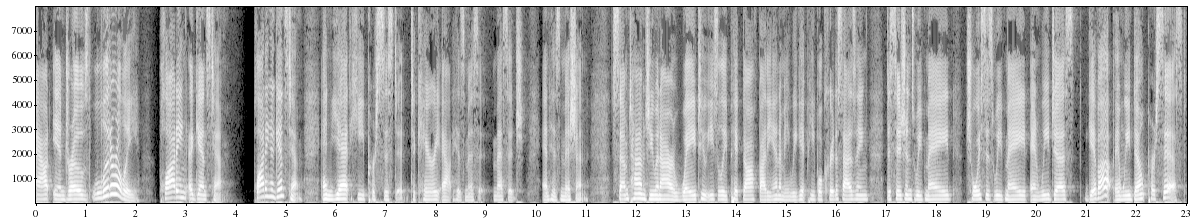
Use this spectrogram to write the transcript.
out in droves, literally plotting against him, plotting against him. And yet he persisted to carry out his message and his mission. Sometimes you and I are way too easily picked off by the enemy. We get people criticizing decisions we've made, choices we've made, and we just give up and we don't persist.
